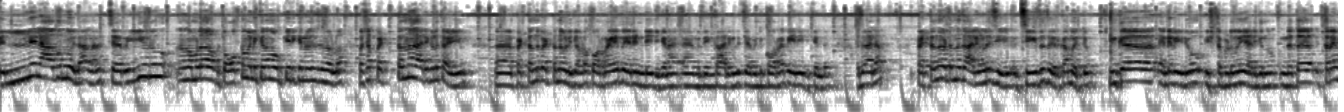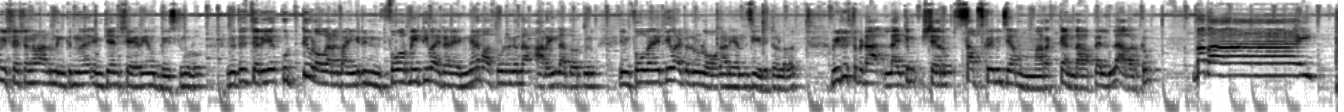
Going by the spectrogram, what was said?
വലിയ ലാഗൊന്നുമില്ല. എന്നാൽ ചെറിയൊരു നമ്മൾ ടോക്കൺ വിളിക്കണം നോക്കിയിരിക്കുന്നുള്ളൂ പക്ഷെ പെട്ടെന്ന് കാര്യങ്ങൾ കഴിയും. പെട്ടെന്ന് പെട്ടെന്ന് വിളിക്കും. അവിടെ കുറേ പേരുണ്ട് ഇരിക്കണ. കാര്യങ്ങൾ ചെയ്യാൻ വേണ്ടി കുറേ പേര് ഇരിക്കുന്നുണ്ട്. അത് കാരണം പെട്ടെന്ന് പെട്ടെന്ന് കാര്യങ്ങൾ ചെയ്ത് തീർക്കാൻ പറ്റും. നിങ്ങൾക്ക് എന്റെ വീഡിയോ ഇഷ്ടപ്പെടുമെന്ന് വിചാരിക്കുന്നു. ഇന്നത്തെ ഇത്രയും വിശേഷങ്ങളാണ് നിങ്ങൾക്ക് ഇന്ന് എനിക്ക് ഞാൻ ഷെയർ ചെയ്യാൻ ഉദ്ദേശിക്കുന്നുള്ളൂ. ഇന്നത്തെ ചെറിയ കുട്ടി വ്ളോഗാണ്. ഭയങ്കര ഇൻഫോർമേറ്റീവ് ആയിട്ട് എങ്ങനെ പാസ്പോർട്ട് എടുക്കുന്ന അറിയില്ലാത്തവർക്കൊരു ഇൻഫോർമേറ്റീവ് ആയിട്ടൊരു വ്ളോഗാണ് ഞാൻ ചെയ്തിട്ടുള്ളത്. വീഡിയോ ഇഷ്ടപ്പെട്ട ലൈക്കും ഷെയറും സബ്സ്ക്രൈബും ചെയ്യാൻ മറക്കണ്ട. അപ്പൊ എല്ലാവർക്കും ബൈ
